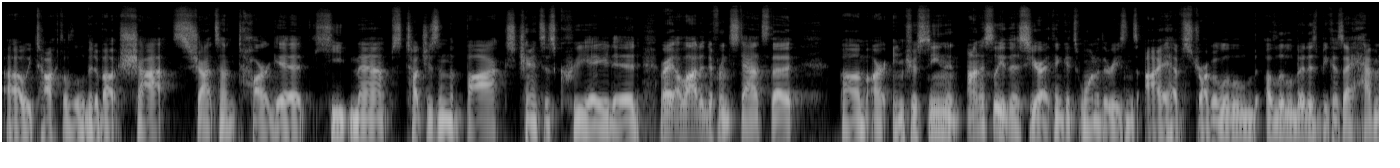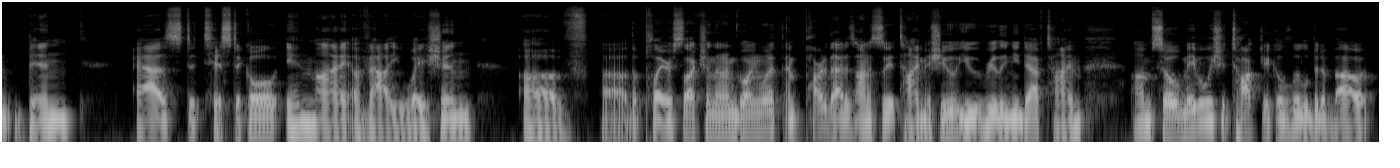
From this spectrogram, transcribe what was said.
Uh, we talked a little bit about shots, shots on target, heat maps, touches in the box, chances created, right? A lot of different stats that um, are interesting. And honestly, this year, I think it's one of the reasons I have struggled a little, a little bit is because I haven't been as statistical in my evaluation of uh, the player selection that I'm going with. And part of that is honestly a time issue. You really need to have time. Um, so maybe we should talk, Jake, a little bit about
